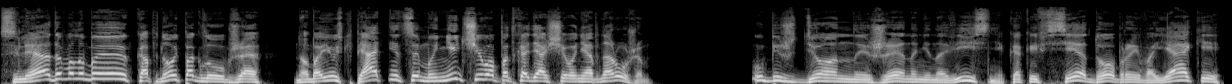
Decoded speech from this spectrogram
Следовало бы копнуть поглубже, но, боюсь, к пятнице мы ничего подходящего не обнаружим. Убежденный жена-ненавистник, как и все добрые вояки,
